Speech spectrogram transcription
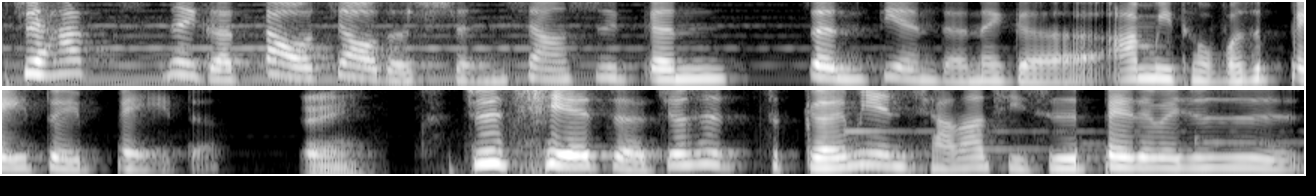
所以他那个道教的神像是跟正殿的那个阿弥陀佛是背对背的。对，就是切着，就是隔一面墙，那其实背对背就是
